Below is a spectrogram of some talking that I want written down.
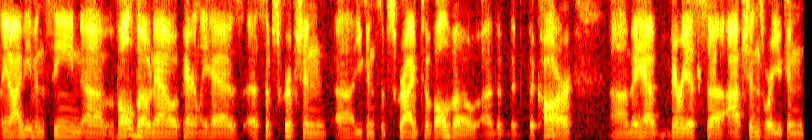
you know, I've even seen uh, Volvo now apparently has a subscription. Uh, you can subscribe to Volvo, uh, the, the, the car. Um, they have various uh, options where you can,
